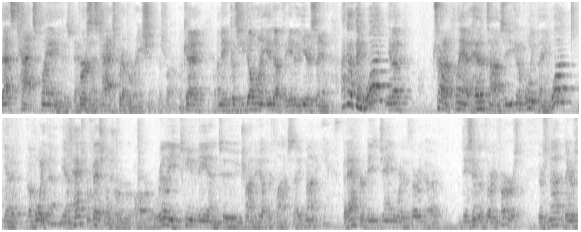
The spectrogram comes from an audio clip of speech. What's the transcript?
That's tax planning tax versus planning. tax preparation. That's right. Okay, I mean, because you don't want to end up at the end of the year saying, "I got to pay what?" You know, try to plan ahead of time so you can avoid paying what. You know, avoid that. You know, tax professionals are, are really tuned in to trying to help their clients save money. Yes. But after January the thirty, or December the thirty-first, there's not, there's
